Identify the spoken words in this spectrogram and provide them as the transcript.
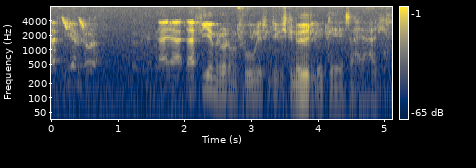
Der er fire minutter. Nej, der, er fire minutter med fugle. Jeg synes lige, vi skal nyde det lidt. Det er så herligt.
